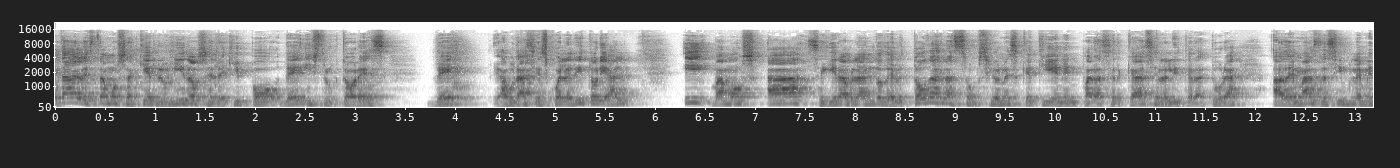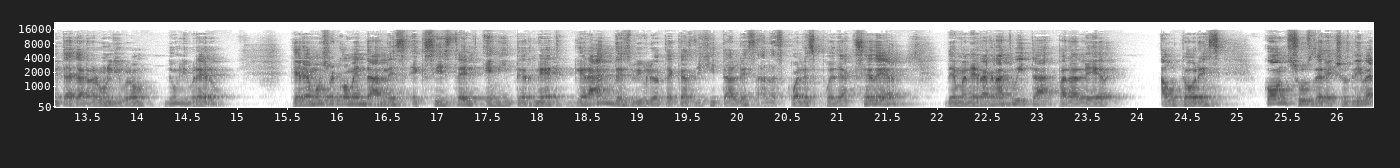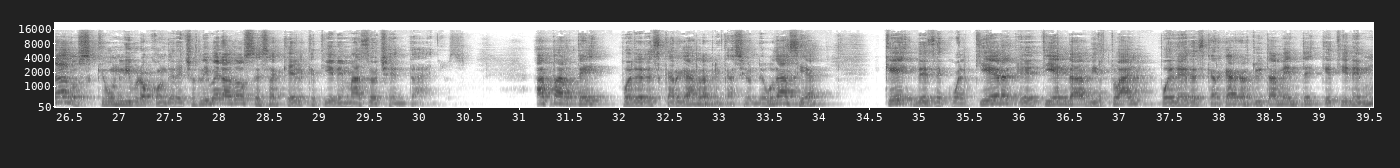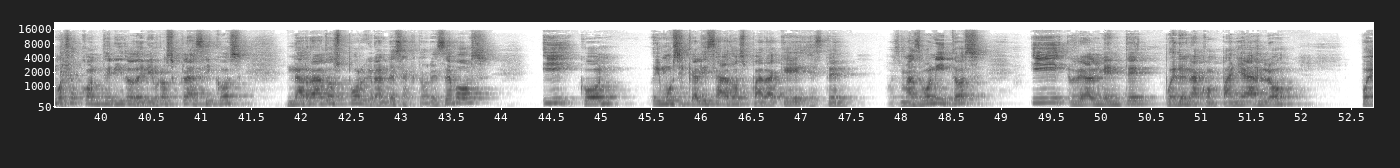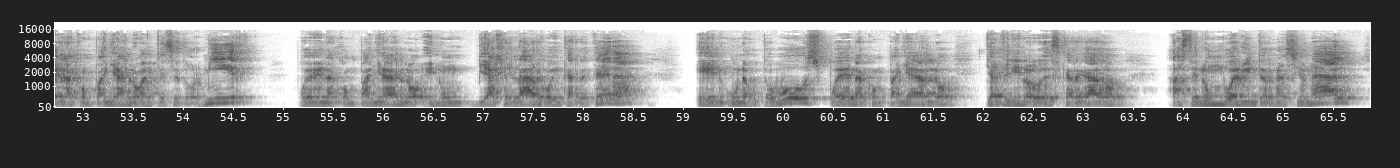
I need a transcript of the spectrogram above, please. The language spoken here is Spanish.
¿qué tal? Estamos aquí reunidos el equipo de instructores de Audacia Escuela Editorial y vamos a seguir hablando de todas las opciones que tienen para acercarse a la literatura, además de simplemente agarrar un libro de un librero. Queremos recomendarles, existen en Internet grandes bibliotecas digitales a las cuales puede acceder de manera gratuita para leer autores con sus derechos liberados, que un libro con derechos liberados es aquel que tiene más de 80 años. Aparte, puede descargar la aplicación de Audacia, que desde cualquier eh, tienda virtual puede descargar gratuitamente, que tiene mucho contenido de libros clásicos narrados por grandes actores de voz y con y musicalizados para que estén pues más bonitos y realmente pueden acompañarlo, pueden acompañarlo antes de dormir, pueden acompañarlo en un viaje largo en carretera, en un autobús, pueden acompañarlo ya teniéndolo descargado hasta en un vuelo internacional,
